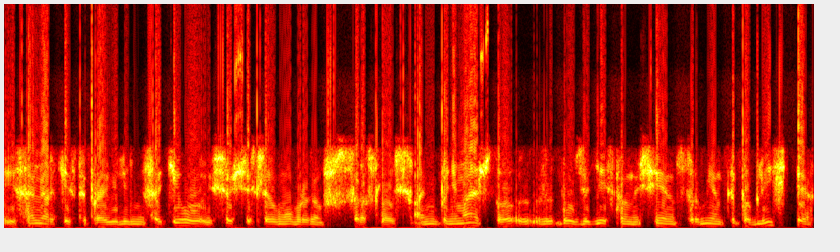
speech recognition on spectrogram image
и сами артисты проявили инициативу, и все счастливым образом срослось. Они понимают, что будут задействованы все инструменты публички.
